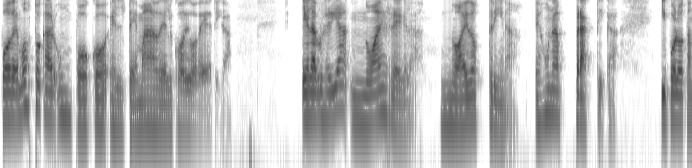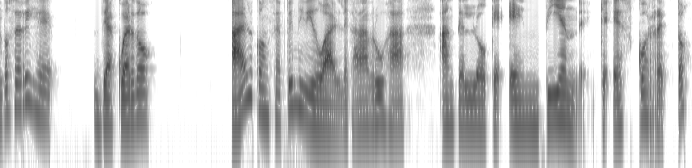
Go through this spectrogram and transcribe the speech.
podemos tocar un poco el tema del código de ética. En la brujería no hay regla, no hay doctrina, es una práctica y por lo tanto se rige de acuerdo al concepto individual de cada bruja, ante lo que entiende que es correcto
